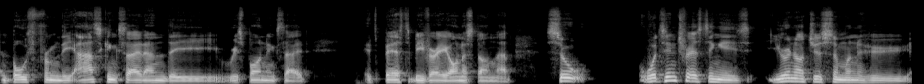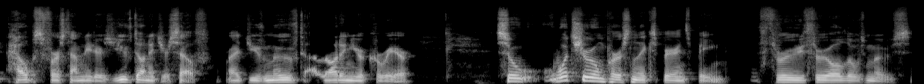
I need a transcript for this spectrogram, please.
and both from the asking side and the responding side it's best to be very honest on that. So what's interesting is you're not just someone who helps first time leaders. You've done it yourself right? You've moved a lot in your career. So what's your own personal experience been through through all those moves?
